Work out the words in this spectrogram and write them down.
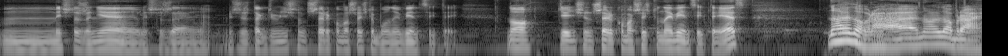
Mm, myślę, że nie. Myślę, że myślę, że tak 94,6 to było najwięcej tej. No, 94,6 to najwięcej tej jest. No ale dobra, no ale dobra,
